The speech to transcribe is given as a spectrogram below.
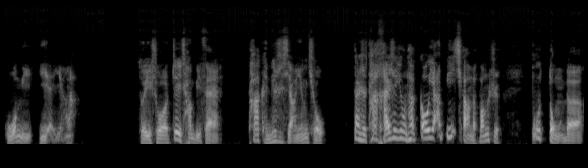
国米也赢了。所以说这场比赛他肯定是想赢球，但是他还是用他高压逼抢的方式，不懂得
